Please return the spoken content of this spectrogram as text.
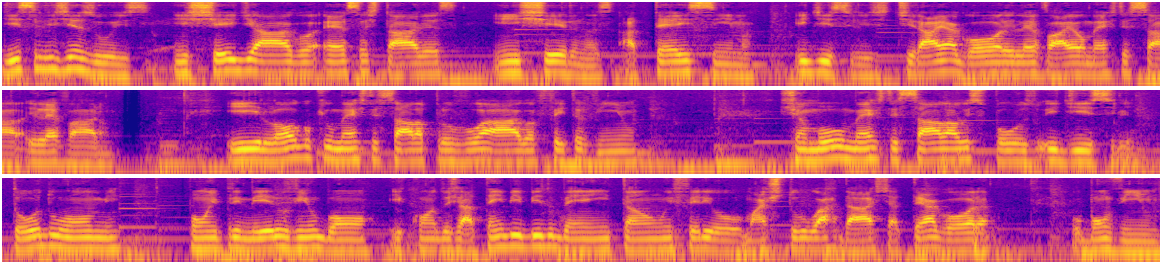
Disse-lhes Jesus: Enchei de água essas talhas e encheram-nas até em cima. E disse-lhes: Tirai agora e levai ao mestre Sala. E levaram. E logo que o mestre Sala provou a água feita vinho, chamou o mestre Sala ao esposo e disse-lhe: Todo homem põe primeiro vinho bom, e quando já tem bebido bem, então o inferior, mas tu guardaste até agora o bom vinho.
